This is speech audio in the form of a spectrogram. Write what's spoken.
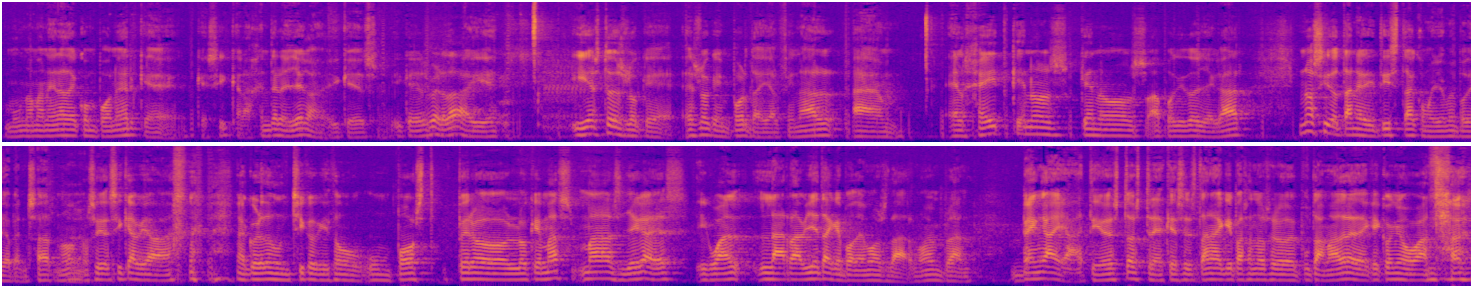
como una manera de componer que, que sí, que a la gente le llega y que es, y que es verdad. Y, y esto es lo, que, es lo que importa. Y al final, am, el hate que nos, que nos ha podido llegar no ha sido tan elitista como yo me podía pensar, ¿no? no sé, sí que había, me acuerdo de un chico que hizo un post, pero lo que más, más llega es igual la rabieta que podemos dar, ¿no? En plan, venga ya, tío, estos tres que se están aquí pasándoselo de puta madre, ¿de qué coño van, sabes?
